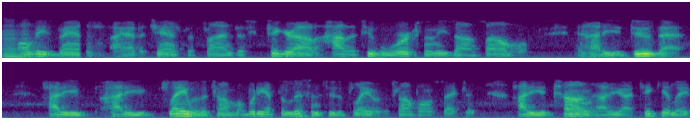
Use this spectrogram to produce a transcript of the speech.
Mhm. All these bands I had a chance to find just figure out how the tuba works in these ensembles and how do you do that? How do you how do you play with a trombone? What do you have to listen to to play with a trombone section? How do you tongue? How do you articulate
